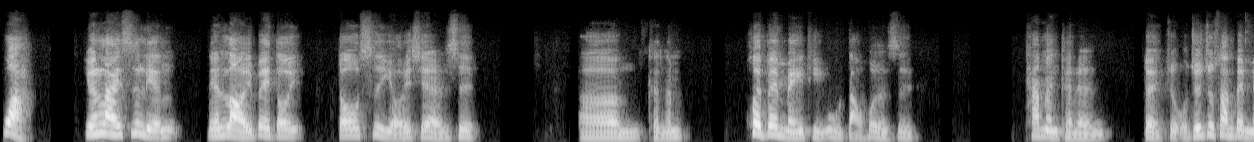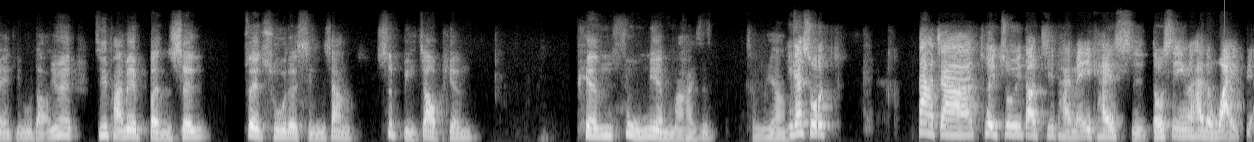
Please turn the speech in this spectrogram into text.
哇，原来是连连老一辈都都是有一些人是，嗯、可能会被媒体误导，或者是他们可能对，就我觉得就算被媒体误导，因为鸡排妹本身最初的形象是比较偏偏负面吗？还是怎么样应？该说，大家会注意到鸡排妹一开始都是因为她的外表，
